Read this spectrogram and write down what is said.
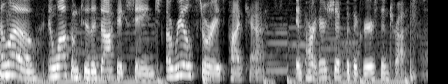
Hello, and welcome to the Doc Exchange, a Real Stories podcast in partnership with the Grierson Trust.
